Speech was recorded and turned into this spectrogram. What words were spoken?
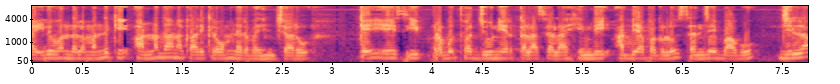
ఐదు వందల మందికి అన్నదాన కార్యక్రమం నిర్వహించారు. కేఏసి ప్రభుత్వ జూనియర్ కళాశాల హిందీ అధ్యాపకులు సంజయ్ బాబు జిల్లా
